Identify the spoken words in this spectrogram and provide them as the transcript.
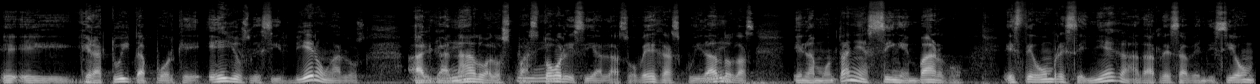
eh, gratuita, porque ellos le sirvieron a los, al ganado, a los pastores y a las ovejas, cuidándolas en la montaña. Sin embargo, este hombre se niega a darle esa bendición.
